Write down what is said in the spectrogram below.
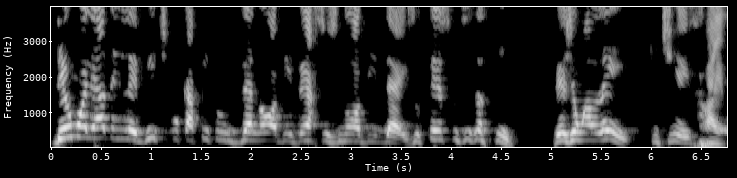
dê uma olhada em Levítico, capítulo 19, versos 9 e 10. O texto diz assim: Vejam a lei que tinha Israel.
